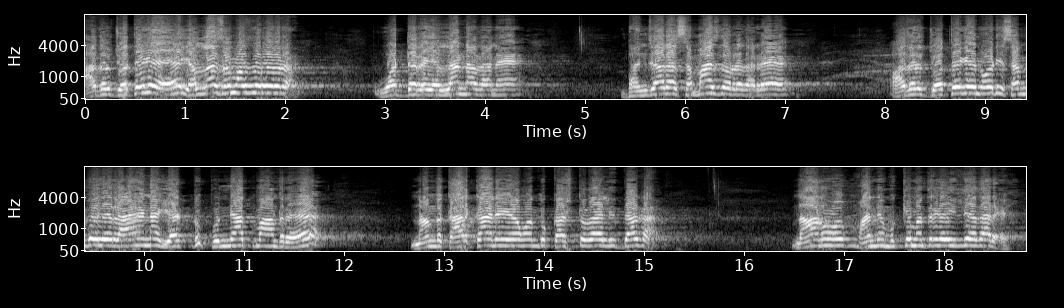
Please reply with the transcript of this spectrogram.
ಅದ್ರ ಜೊತೆಗೆ ಎಲ್ಲ ಸಮಾಜದವರು ಒಡ್ಡರ ಎಲ್ಲಣ್ಣ ಅದಾನೆ. ಬಂಜಾರ ಸಮಾಜದವ್ರು ಅದಾರೆ. ಅದರ ಜೊತೆಗೆ ನೋಡಿ ಸಂಗೊಳ್ಳಿ ರಾಯಣ್ಣ ಎಷ್ಟು ಪುಣ್ಯಾತ್ಮ ಅಂದ್ರೆ ನಂದು ಕಾರ್ಖಾನೆಯ ಒಂದು ಕಷ್ಟದಲ್ಲಿದ್ದಾಗ ನಾನು ಮಾನ್ಯ ಮುಖ್ಯಮಂತ್ರಿಗಳು ಇಲ್ಲಿ ಅದಾರೆ.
